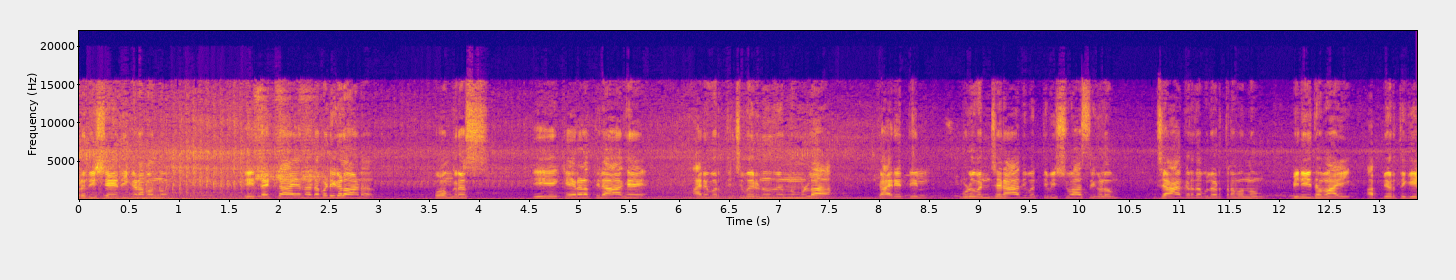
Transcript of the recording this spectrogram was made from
പ്രതിഷേധിക്കണമെന്നും ഈ തെറ്റായ നടപടികളാണ് കോൺഗ്രസ് ഈ കേരളത്തിലാകെ അനുവർത്തിച്ചു വരുന്നതെന്നുമുള്ള കാര്യത്തിൽ മുഴുവൻ ജനാധിപത്യ വിശ്വാസികളും ജാഗ്രത പുലർത്തണമെന്നും വിനീതമായി അഭ്യർത്ഥിക്കുകയാണ്.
